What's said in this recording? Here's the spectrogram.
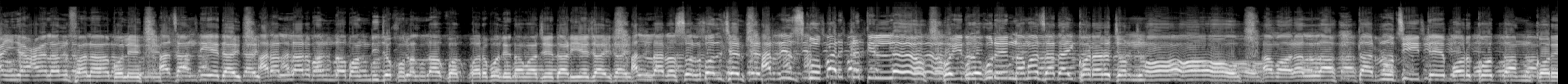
হাইয়া আলাল ফালাহ বলে আজান দিয়ে দেয়। আর আল্লাহর বান্দা, বান্দি যখন আল্লাহু আকবার বলে নামাজে দাঁড়িয়ে যায়। আল্লাহ রসুল বলছেন, আর বারকাতিল্লাহ, ওই নামাজ আদায় করার জন্য আমার আল্লাহ তার রুচিতে বরকত দান করে,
